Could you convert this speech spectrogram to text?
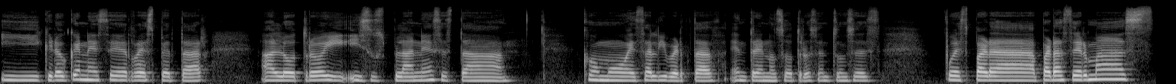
y creo que en ese respetar al otro y, y sus planes está como esa libertad entre nosotros. Entonces, pues para, para ser más,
